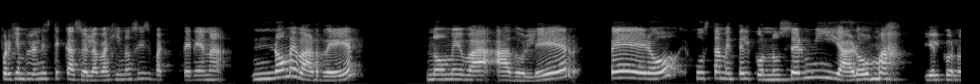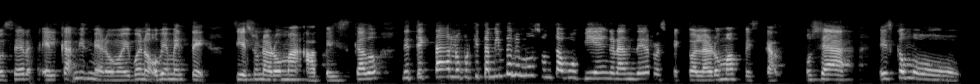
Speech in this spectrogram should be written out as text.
por ejemplo, en este caso, la vaginosis bacteriana no me va a arder, no me va a doler, pero justamente el conocer mi aroma y el conocer el cambio en mi aroma. Y bueno, obviamente, si es un aroma a pescado, detectarlo, porque también tenemos un tabú bien grande respecto al aroma a pescado. O sea, es como,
